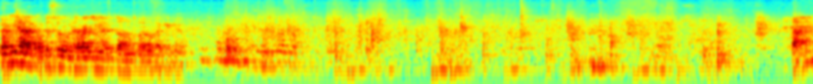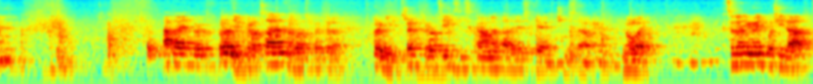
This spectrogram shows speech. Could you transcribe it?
První řádek opisu nevadí mi v tom tvaru taky mě. Tak. A teď v prvním kroce, nebo respektive v prvních třech krocích získáme tady z těch čísel nuly. Chce to někdo jít počítat?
